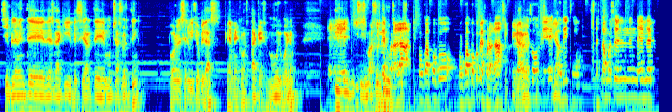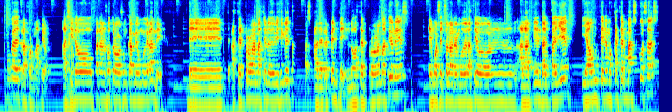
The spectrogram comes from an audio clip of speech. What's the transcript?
Simplemente desde aquí desearte mucha suerte por el servicio que das, que me consta que es muy bueno. y eh, muchísima suerte. mejorará, poco a poco, poco a poco mejorará. lo que, lo dicho, estamos en, en época de transformación. Ha sido para nosotros un cambio muy grande de hacer programaciones de bicicletas a de repente no hacer programaciones, hemos hecho la remodelación a la tienda, al taller, y aún tenemos que hacer más cosas,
